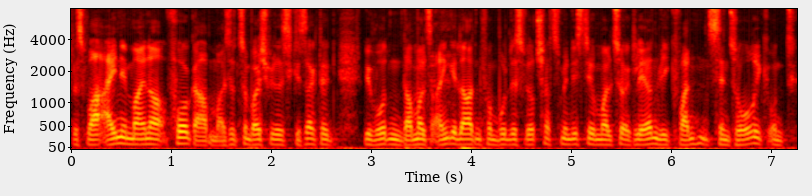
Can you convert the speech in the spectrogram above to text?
Das war eine meiner Vorgaben. Also zum Beispiel, dass ich gesagt habe, wir wurden damals eingeladen vom Bundeswirtschaftsministerium mal zu erklären, wie Quantensensorik und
